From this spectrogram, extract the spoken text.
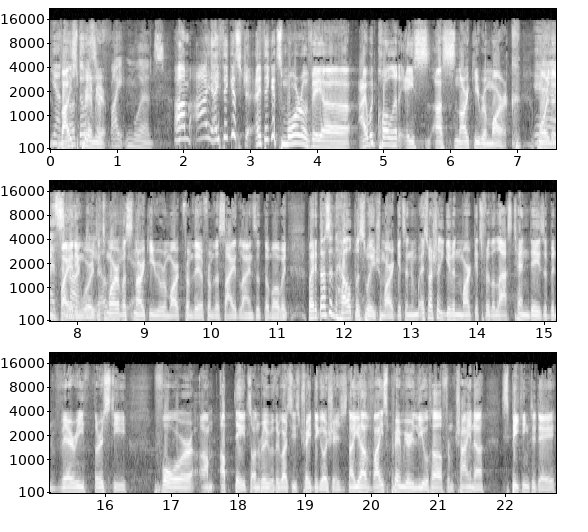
yeah, Vice no, those Premier are fighting words. Um, I, I think it's I think it's more of a uh, I would call it a, a snarky remark yeah, more than fighting snarky, words. It's okay, more of a yeah. snarky remark from the from the sidelines at the moment. But it doesn't help assuage markets, and especially given markets for the last ten days have been very thirsty for um, updates on really with regards to these trade negotiations. Now you have Vice Premier Liu He from China speaking today,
